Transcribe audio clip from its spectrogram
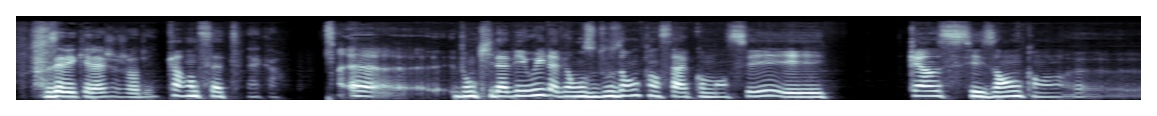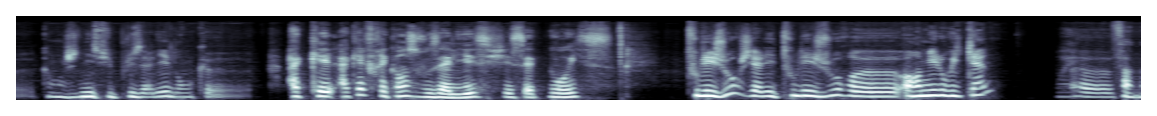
Vous avez quel âge aujourd'hui? 47. D'accord. Euh, donc il avait, oui, il avait 11-12 ans quand ça a commencé et 15-16 ans quand, euh, quand je n'y suis plus allée. Donc euh, À, quelle- à quelle fréquence vous alliez chez cette nourrice? Tous les jours, j'y allais tous les jours, euh, hormis le week-end. Euh, Enfin,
